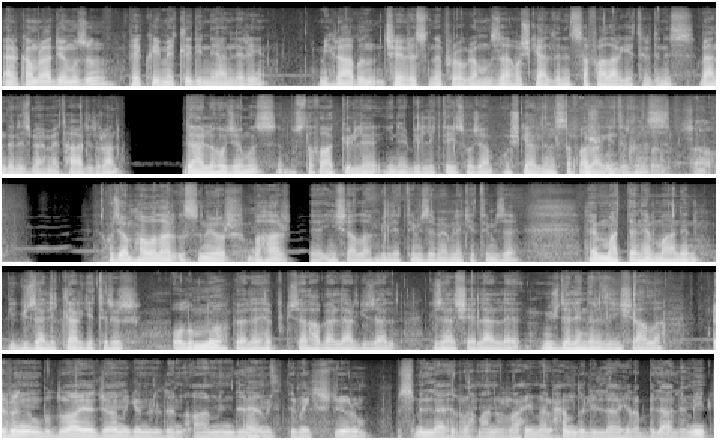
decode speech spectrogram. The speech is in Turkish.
Erkam Radyomuzun pek kıymetli dinleyenleri, Mihrab'ın çevresinde programımıza hoş geldiniz, safalar getirdiniz. Bendeniz Mehmet Hadi Duran. Değerli hocamız Mustafa Akgül'le yine birlikteyiz. Hocam hoş geldiniz, safalar hoş getirdiniz. Efendim, sağ ol. Hocam havalar ısınıyor. Bahar e, inşallah milletimize, memleketimize hem madden hem manen bir güzellikler getirir. Olumlu böyle hep güzel haberler, güzel güzel şeylerle müjdeleniriz inşallah. Efendim bu duaya canı gönülden amin demek, evet. demek istiyorum. Bismillahirrahmanirrahim. Elhamdülillahi Rabbil alemin.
